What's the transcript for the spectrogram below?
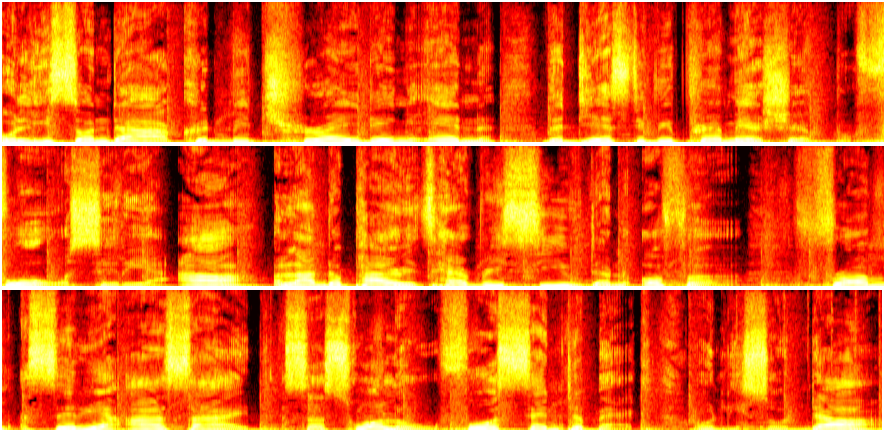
Olisa Ndah could be trading in the DSTV Premiership for Serie A. Orlando Pirates have received an offer from Serie A side Sassuolo for centre-back Olisa Ndah.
